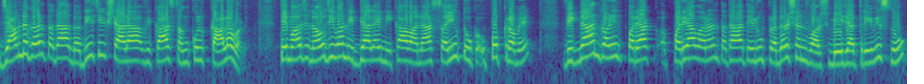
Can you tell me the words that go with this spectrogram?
જામનગર તથા દધીચિક શાળા વિકાસ સંકુલ કાલાવડ તેમજ નવજીવન વિદ્યાલય નિકાવાના સંયુક્ત ઉપક્રમે વિજ્ઞાન, ગણિત પર્યાવરણ તથા તેનું પ્રદર્શન વર્ષ બે હજાર ત્રેવીસનું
